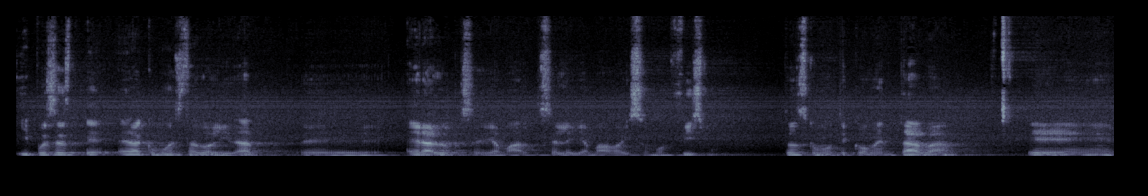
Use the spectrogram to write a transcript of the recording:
Y pues e, era como esta dualidad, eh, era lo que se, llamaba, se le llamaba isomorfismo. Entonces, como te comentaba, eh,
